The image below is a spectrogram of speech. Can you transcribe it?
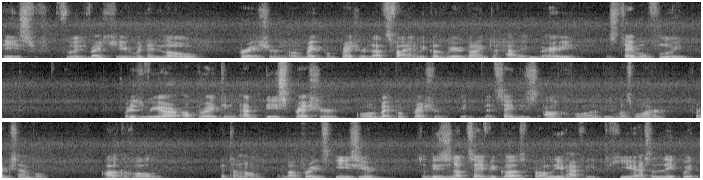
this fluid right here with a low pressure or vapor pressure, that's fine because we are going to have a very stable fluid. But if we are operating at this pressure or vapor pressure, let's say this alcohol and this was water, for example, alcohol, ethanol evaporates easier. So this is not safe because probably you have it here as a liquid,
